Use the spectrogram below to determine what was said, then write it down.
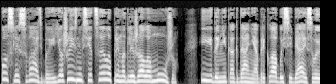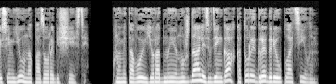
После свадьбы ее жизнь всецело принадлежала мужу, Ида никогда не обрекла бы себя и свою семью на позор и бесчестие. Кроме того, ее родные нуждались в деньгах, которые Грегори уплатил им.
